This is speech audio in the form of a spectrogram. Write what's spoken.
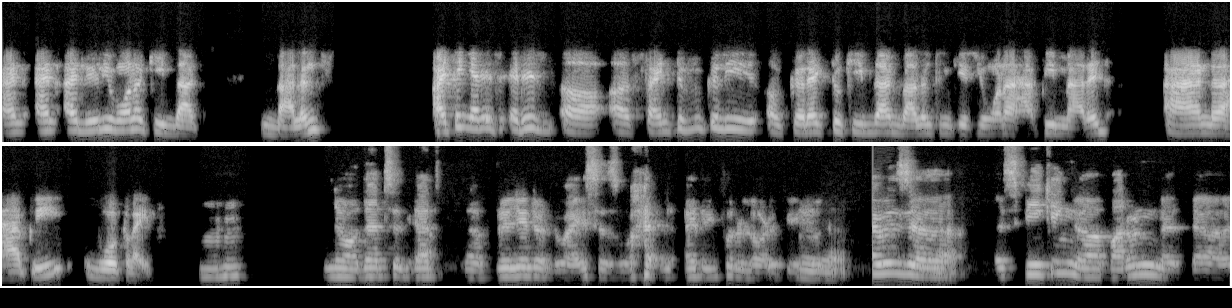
and and I really want to keep that balance. I think it is it is uh, uh, scientifically uh, correct to keep that balance in case you want a happy marriage and a happy work life. Mm-hmm. No, that's a, that's a brilliant advice as well. I think for a lot of people. Yeah. I was uh, yeah speaking, uh, Barun, uh,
